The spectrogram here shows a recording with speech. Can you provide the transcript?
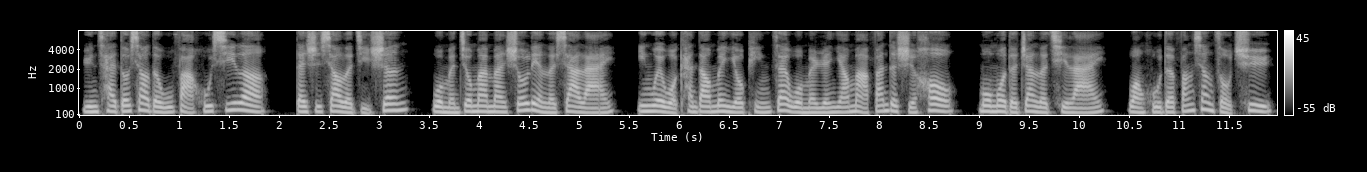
云彩都笑得无法呼吸了。但是笑了几声，我们就慢慢收敛了下来，因为我看到闷油瓶在我们人仰马翻的时候，默默地站了起来，往湖的方向走去。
